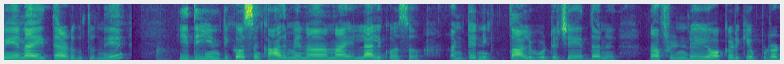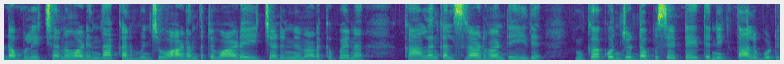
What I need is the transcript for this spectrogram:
మేనా అయితే అడుగుతుంది. ఇది ఇంటి కోసం కాదు మేనా నా ఇల్లాలి కోసం. అంటే నీకు తాలిబొట్టు చేయొద్దని. నా ఫ్రెండ్ ఒక్కడికి ఎప్పుడో డబ్బులు ఇచ్చాను. వాడు ఇందాక కనిపించి వాడంతటి వాడే ఇచ్చాడు. నేను అడగకపోయినా. కాలం కలిసి రావడం అంటే ఇదే. ఇంకా కొంచెం డబ్బు సెట్ అయితే నీకు తాలిబొట్టు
